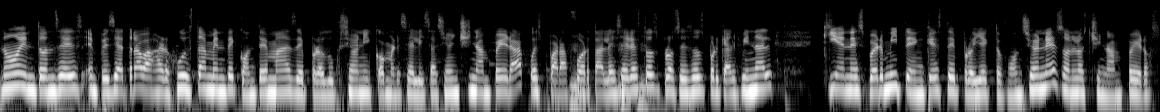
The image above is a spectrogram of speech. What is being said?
¿No? Entonces empecé a trabajar justamente con temas de producción y comercialización chinampera, pues para Mm, fortalecer estos procesos, porque al final quienes permiten que este proyecto funcione son los chinamperos,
